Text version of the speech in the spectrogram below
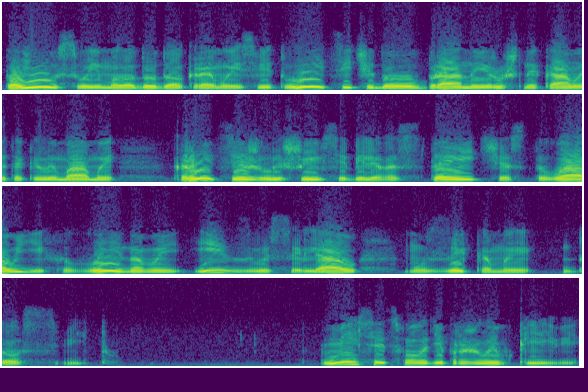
повів свою молоду до окремої світлиці, чудово вбраної рушниками та килимами. Криця ж лишився біля гостей, частував їх винами і звеселяв музиками до світу. Місяць молоді прожили в Києві.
